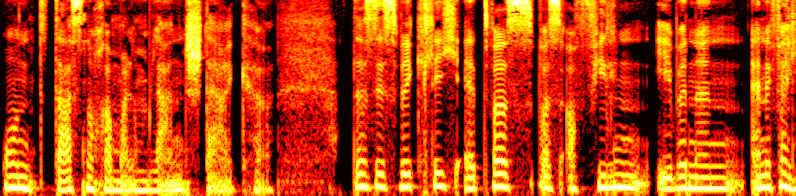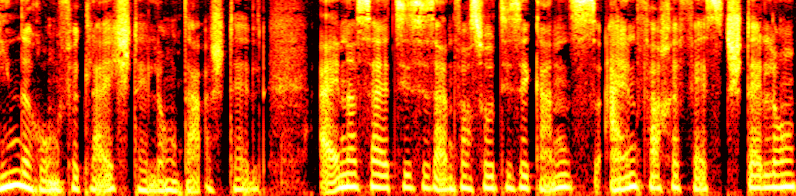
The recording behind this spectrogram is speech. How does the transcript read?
Und das noch einmal am Land stärker. Das ist wirklich etwas, was auf vielen Ebenen eine Verhinderung für Gleichstellung darstellt. Einerseits ist es einfach so diese ganz einfache Feststellung,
